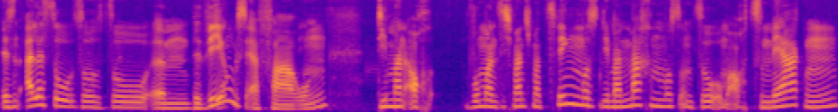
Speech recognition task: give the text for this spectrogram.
es sind alles so, so, so ähm, Bewegungserfahrungen, die man auch, wo man sich manchmal zwingen muss, die man machen muss und so, um auch zu merken,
